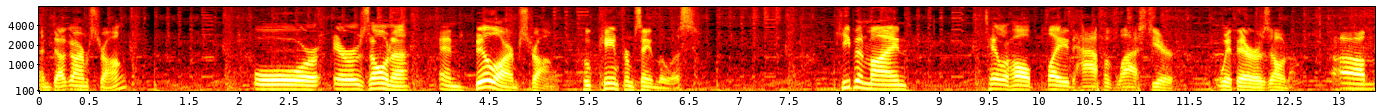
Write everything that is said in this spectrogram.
and Doug Armstrong, or Arizona and Bill Armstrong, who came from St. Louis. Keep in mind, Taylor Hall played half of last year with Arizona. Um,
